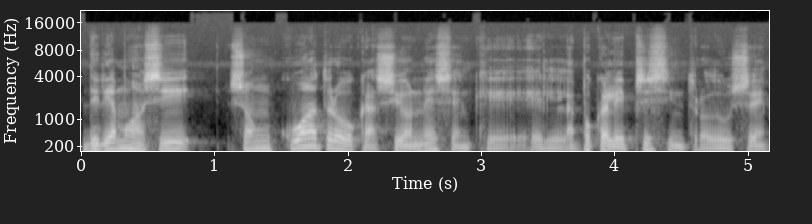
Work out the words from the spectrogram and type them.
diríamos así, son cuatro ocasiones en que el Apocalipsis introduce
